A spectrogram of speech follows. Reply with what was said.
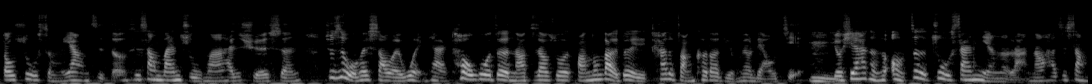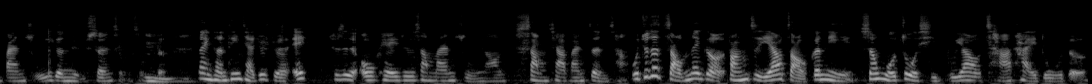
都住什么样子的？是上班族吗？还是学生？就是我会稍微问一下，透过这个，然后知道说房东到底对他的房客到底有没有了解。嗯，有些他可能说哦这个住三年了啦，然后他是上班族，一个女生什么什么的。嗯，那你可能听听起来就觉得，哎，就是 OK，就是上班族，然后上下班正常。我觉得找那个房子也要找跟你生活作息不要差太多的，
